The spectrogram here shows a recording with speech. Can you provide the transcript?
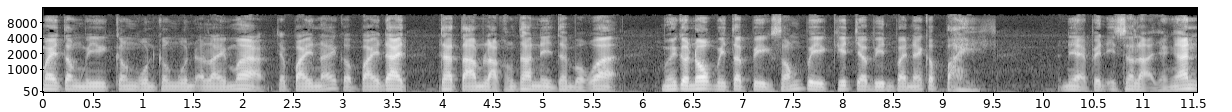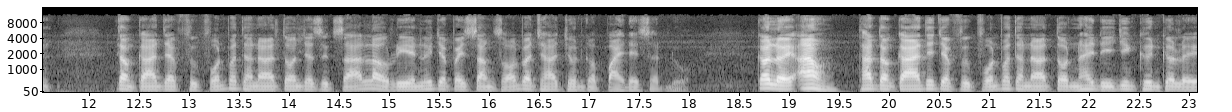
ไม่ต้องมีกังวลกังวลอะไรมาก จะไปไหนก็ไปได้ ถ้าตามหลักของท่านนี่ท่านบอกว่า เหมือนกับนกมีตะปีกสองปีก คิดจะบินไปไหนก็ไปเนี่ยเป็นอิสระอย่างนั้น ต้องการจะฝึกฝนพัฒนาตนจะศึกษาเล่าเรียนหรือจะไปสั่งสอนประชาชนก็ไปได้สะดวก ก็เลยเอา้าท่านต้องการที่จะฝึกฝนพัฒนาตนให้ดียิ่งขึ้นก็เลย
